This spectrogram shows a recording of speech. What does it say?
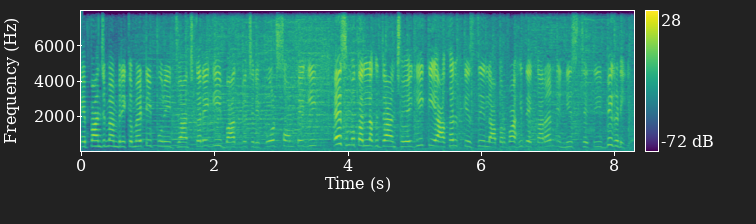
ਇਹ ਪੰਜ ਮੈਂਬਰੀ ਕਮੇਟੀ ਪੂਰੀ ਜਾਂਚ ਕਰੇਗੀ, ਬਾਅਦ ਵਿੱਚ ਰਿਪੋਰਟ ਸੌਂਪੇਗੀ। ਇਸ ਮੁਤਲਕ ਜਾਂਚ ਹੋਏਗੀ ਕਿ ਆਖਰ ਕਿਸ ਦੀ ਲਾਪਰਵਾਹੀ ਦੇ ਕਾਰਨ ਇੰਨੀ ਸਥਿਤੀ ਵਿਗੜੀ ਹੈ।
